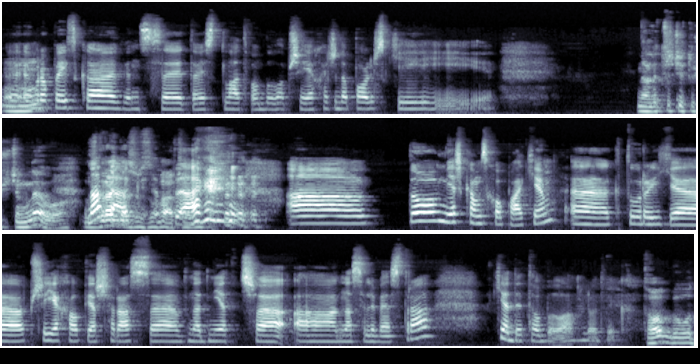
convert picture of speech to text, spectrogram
e, Mhm. Europejska, więc e, to jest łatwo było przyjechać do Polski i No ale co cię tu ściągnęło? No Zdradzasz tak, słuchaczom. tak. A, to mieszkam z chłopakiem, e, który przyjechał pierwszy raz w Naddniestrze na Sylwestra. Kiedy to było, Ludwik? To było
